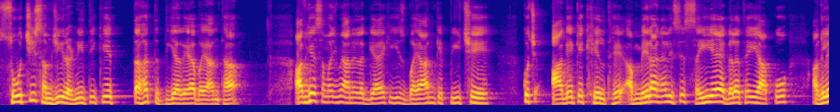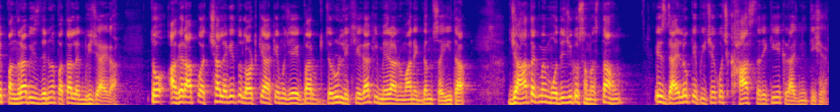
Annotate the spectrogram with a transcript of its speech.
सोची समझी रणनीति के तहत दिया गया बयान था। अब ये समझ में आने लग गया है कि इस बयान के पीछे कुछ आगे के खेल थे। अब मेरा एनालिसिस सही है या गलत है, ये आपको अगले पंद्रह बीस दिन में पता लग भी जाएगा। तो अगर आपको अच्छा लगे तो लौट के आके मुझे एक बार ज़रूर लिखिएगा कि मेरा अनुमान एकदम सही था। जहाँ तक मैं मोदी जी को समझता हूँ इस डायलॉग के पीछे कुछ खास तरह की एक राजनीति है।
